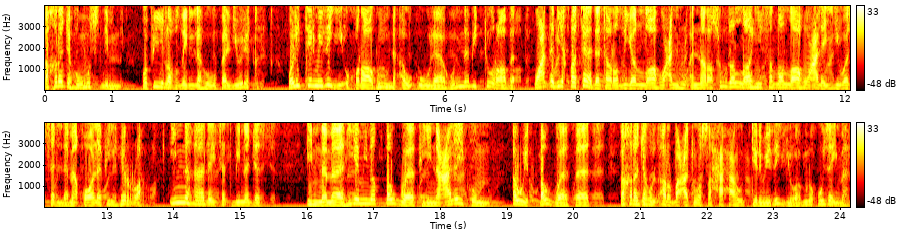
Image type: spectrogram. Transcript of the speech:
أخرجه مسلم وفي لفظ له فليرقه وللترمذي أخراهن أو أولاهن بالتراب. وعن أبي قتادة رضي الله عنه أن رسول الله صلى الله عليه وسلم قال في الهرة إنها ليست بنجس إنما هي من الطوافين عليكم أو الطوافات. أخرجه الأربعة وصححه الترمذي وابن خزيمة.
